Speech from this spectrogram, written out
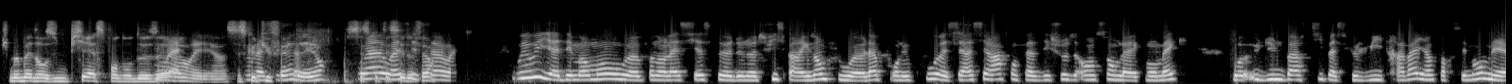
je me mets dans une pièce pendant deux heures et c'est ce que tu fais d'ailleurs. C'est ce que tu essaies de faire. Ça, oui, oui, il y a des moments où, euh, pendant la sieste de notre fils, par exemple, où euh, là, pour le coup, euh, c'est assez rare qu'on fasse des choses ensemble avec mon mec. D'une partie parce que lui, il travaille, hein, forcément, mais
